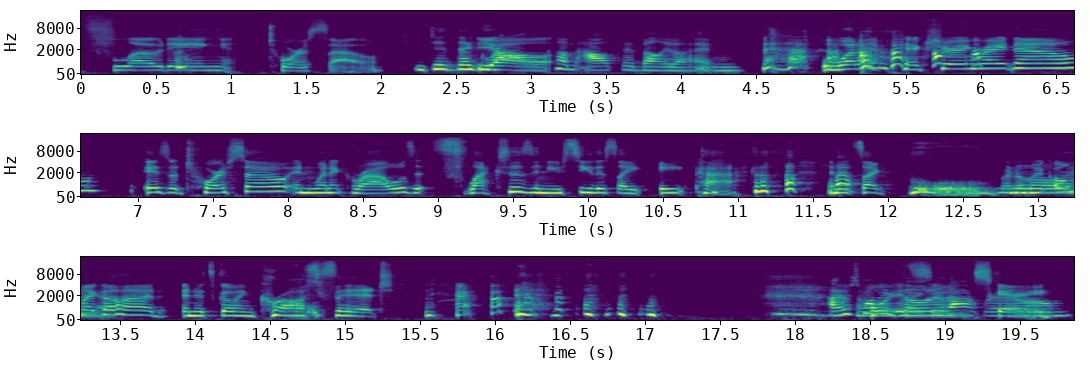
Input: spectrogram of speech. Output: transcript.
floating torso. Did the growl Y'all. come out the belly button? what I'm picturing right now is a torso, and when it growls, it flexes, and you see this like eight pack, and it's like, and I'm like, oh my yeah. god, and it's going CrossFit. I just Oh, want to go to that scary. room,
